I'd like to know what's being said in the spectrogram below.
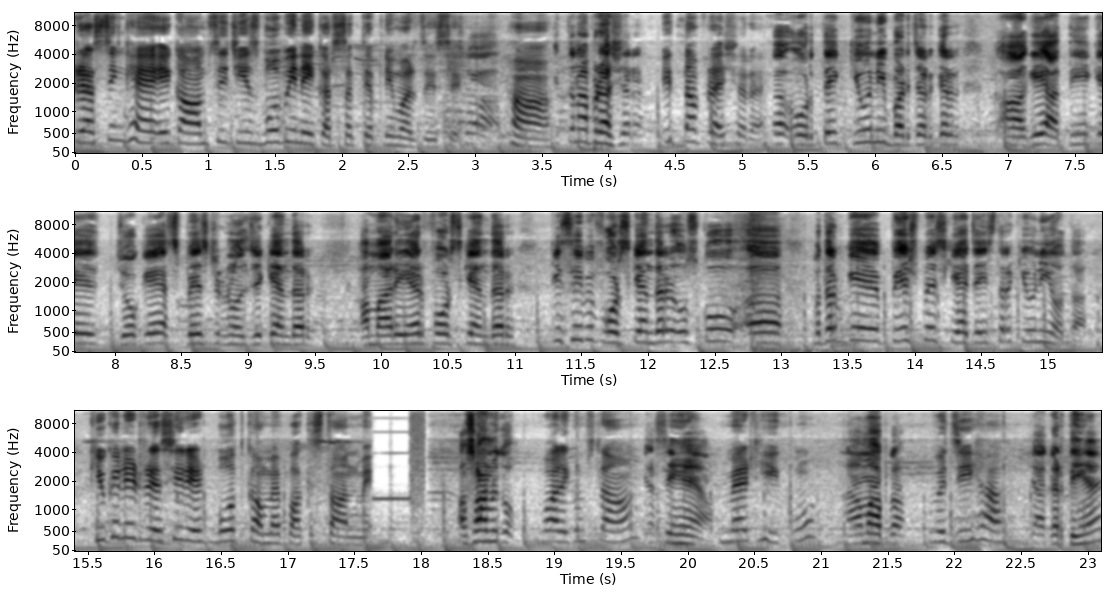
ड्रेसिंग है एक आम सी चीज़ वो भी नहीं कर सकते अपनी मर्ज़ी से। अच्छा। हाँ। इतना प्रेशर है? इतना प्रेशर है। औरतें क्यों नहीं बढ़ चढ़कर आगे आती हैं कि जो कि स्पेस टेक्नोलॉजी के अंदर हमारे एयरफोर्स के अंदर किसी भी फोर्स के अंदर उसको अ, मतलब कि पेश पेश किया जाए इस तरह क्यों नहीं होता? क्योंकि लिटरेसी रेट बहुत कम है पाकिस्तान में। अस्सलाम वालेकुम। वालेकुम सलाम। कैसे हैं आप? मैं ठीक हूँ। नाम आपका? वजीहा। क्या करती हैं?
